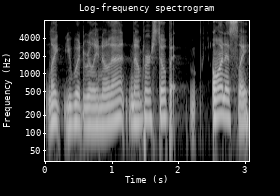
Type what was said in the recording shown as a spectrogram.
like you would really know that number still, but honestly,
